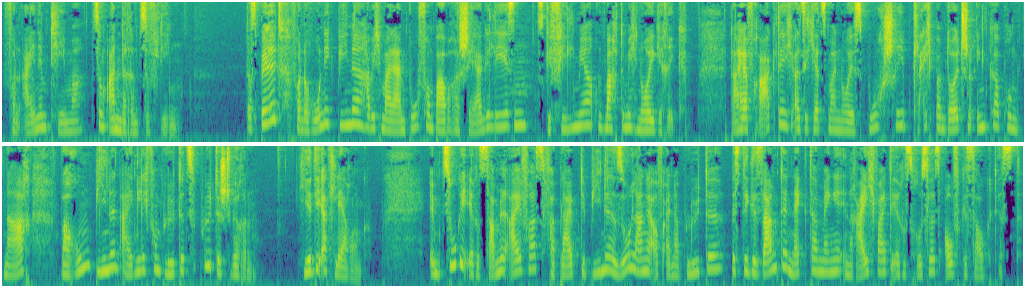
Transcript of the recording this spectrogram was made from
von einem Thema zum anderen zu fliegen. Das Bild von der Honigbiene habe ich mal in einem Buch von Barbara Scher gelesen. Es gefiel mir und machte mich neugierig. Daher fragte ich, als ich jetzt mein neues Buch schrieb, gleich beim deutschen Inka-Punkt nach, warum Bienen eigentlich von Blüte zu Blüte schwirren. Hier die Erklärung. Im Zuge ihres Sammeleifers verbleibt die Biene so lange auf einer Blüte, bis die gesamte Nektarmenge in Reichweite ihres Rüssels aufgesaugt ist.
